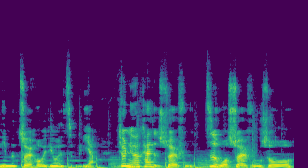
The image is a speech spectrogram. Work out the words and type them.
你们最后一定会怎么样？就你会开始说服自我说服说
